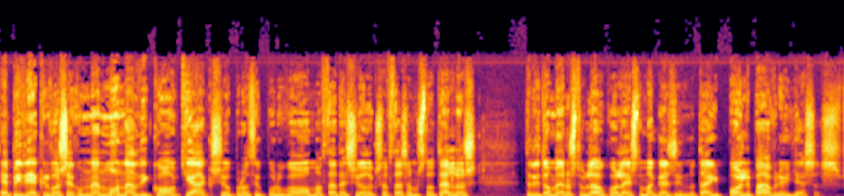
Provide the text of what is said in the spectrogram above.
Επειδή ακριβώς έχουμε έναν μοναδικό και άξιο πρωθυπουργό. Με αυτά τα αισιόδοξα φτάσαμε στο τέλος. Τρίτο μέρος του λαού κολλάει στο μαγκαζίνο. Τα υπόλοιπα αύριο. Γεια σας.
